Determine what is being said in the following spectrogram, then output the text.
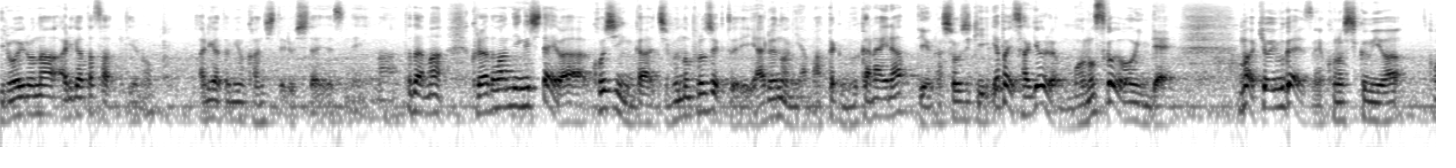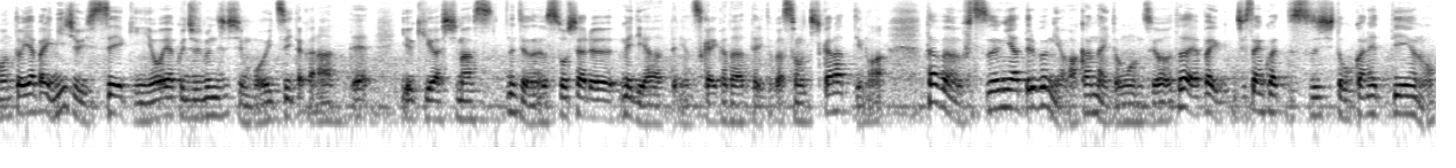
いろいろなありがたさっていうのありがたみを感じてる次第ですね今。ただまあクラウドファンディング自体は個人が自分のプロジェクトでやるのには全く向かないなっていうのは正直やっぱり作業量ものすごい多いんでまあ興味深いですねこの仕組みは。本当にやっぱり21世紀にようやく自分自身も追いついたかなっていう気がします。なんていうのソーシャルメディアだったりの使い方だったりとかその力っていうのは多分普通にやってる分には分かんないと思うんですよ。ただやっぱり実際にこうやって数字とお金っていうのを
